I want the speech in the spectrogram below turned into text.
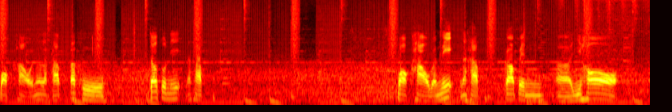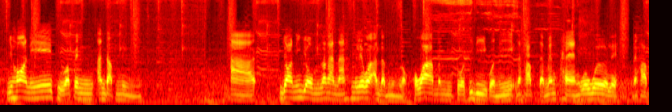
ปลอกเข่านั่นแหละครับ ก็คือเจ้าตัวนี้นะครับปลอกเข่าแบบนี้นะครับ ก็เป็นยี่ห้อ ยี่ห้อนี้ถือว่าเป็นอันดับหนึ่งอยอดนิยมแล้วกันนะ ไม่เรียกว่าอันดับหนึ่งหรอกเพราะว่ามันมีตัวที่ดีกว่านี้นะครับ แต่แม่งแพงเวอร์เลยนะครับ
